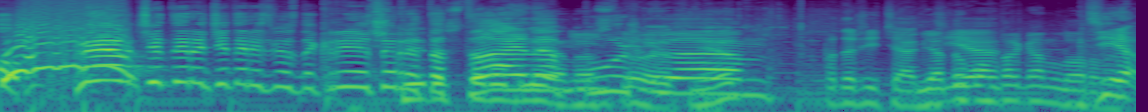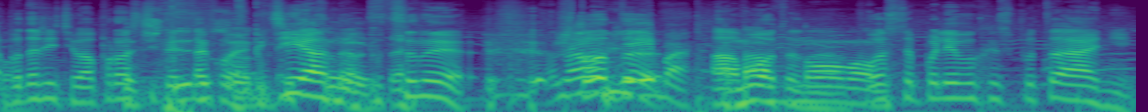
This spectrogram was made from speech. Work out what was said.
Да. О! М4, 4 звездный крейсер, это 400 рублей тайная она пушка. Подождите, а где? Где? Подождите, вопрос теперь 400 такой. Где она, пацаны? Она Что Гейба. А, Она вот она. После полевых испытаний.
